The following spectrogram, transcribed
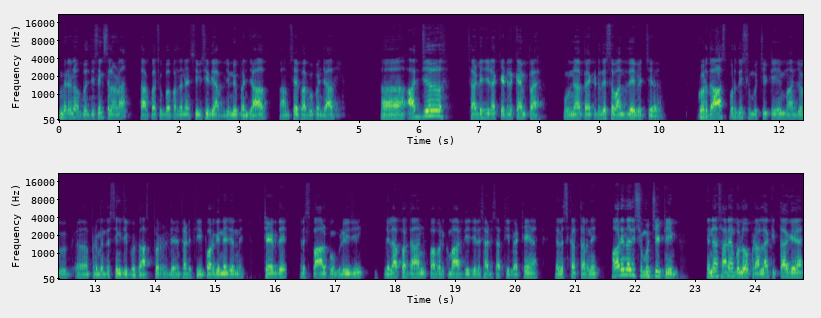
ਮੇਰਾ ਨਾਮ ਬਲਜੀਤ ਸਿੰਘ ਸਲਾਣਾ ਸਾਬਕਾ ਸੂਬਾ ਪ੍ਰਧਾਨ ਐਸਸੀਬੀਸੀ ਦੇ ਆਪ ਯੂਨੀਅਨ ਪੰਜਾਬ ਹਮਸੇ ਫਾਗੂ ਪੰਜਾਬ ਅੱਜ ਸਾਡੇ ਜਿਹੜਾ ਕੇਡਰ ਕੈਂਪ ਹੈ ਪੂਨਾ ਪੈਕਟ ਦੇ ਸਬੰਧ ਦੇ ਵਿੱਚ ਗੁਰਦਾਸਪੁਰ ਦੀ ਸਮੁੱਚੀ ਟੀਮ ਮਾਨਯੋਗ ਪਰਮਿੰਦਰ ਸਿੰਘ ਜੀ ਗੁਰਦਾਸਪੁਰ ਜਿਹੜੇ ਸਾਡੇ ਚੀਫ ਆਰਗੇਨਾਈਜ਼ਰ ਨੇ ਸਟੇਟ ਦੇ ਰਿਸਪਾਲ ਭੁੰਬਲੀ ਜੀ ਜ਼ਿਲ੍ਹਾ ਪ੍ਰਧਾਨ ਪਵਨ ਕੁਮਾਰ ਜੀ ਜਿਹੜੇ ਸਾਡੇ ਸਾਥੀ ਬੈਠੇ ਆ ਜਨਰਲ ਸਕੱਤਰ ਨੇ ਔਰ ਇਹਨਾਂ ਦੀ ਸਮੁੱਚੀ ਟੀਮ ਇਹਨਾਂ ਸਾਰਿਆਂ ਵੱਲੋਂ ਉਪਰਾਲਾ ਕੀਤਾ ਗਿਆ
